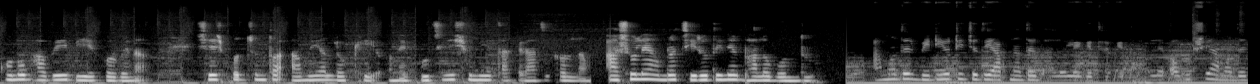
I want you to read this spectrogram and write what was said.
কোনোভাবেই বিয়ে করবে না। শেষ পর্যন্ত আমি আর লক্ষ্মী অনেক বুঝিয়ে শুনিয়ে তাকে রাজি করলাম। আসলে আমরা চিরদিনের ভালো বন্ধু। আমাদের ভিডিওটি যদি আপনাদের ভালো লেগে থাকে, তাহলে অবশ্যই আমাদের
